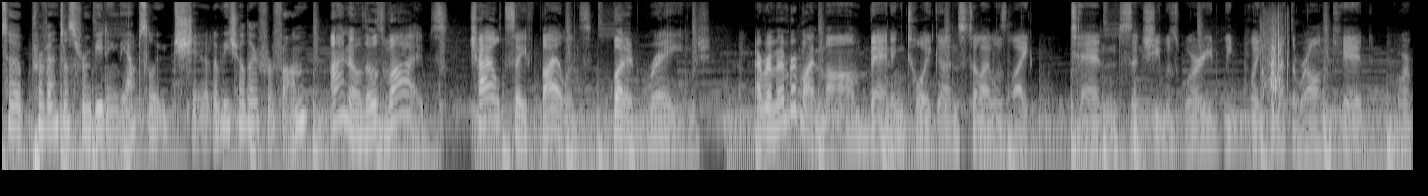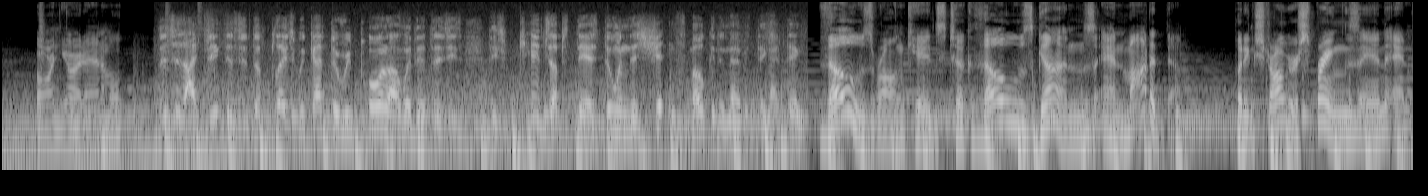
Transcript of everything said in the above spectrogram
to prevent us from beating the absolute shit out of each other for fun. I know those vibes. Child safe violence, but at range. I remember my mom banning toy guns till I was like 10 since she was worried we'd point them at the wrong kid or barnyard animal. This is, I think this is the place we got the report on with it. There's these, these kids upstairs doing this shit and smoking and everything, I think. Those wrong kids took those guns and modded them, putting stronger springs in and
